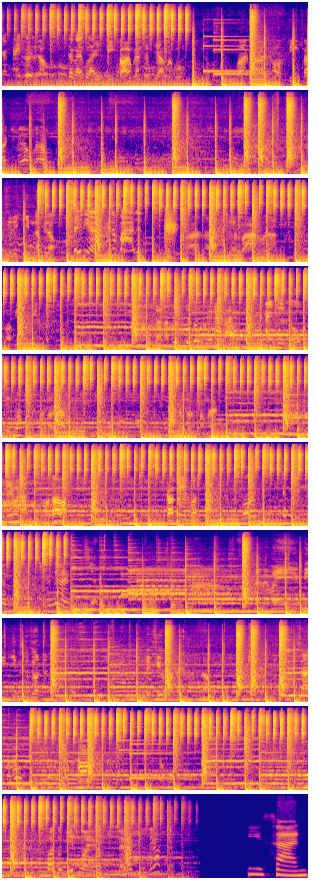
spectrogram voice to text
จังไหนเออพี่น้องจังไหนบ่ไหลปีกปลากันแซ่บๆครับผมบ้านบ้านพ่อปีกปลากินแล้วนะครับ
